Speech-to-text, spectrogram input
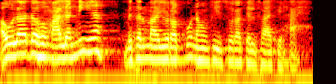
auladahum ala niyyah misal ma yurabbunahum fi suratil Fatihah.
